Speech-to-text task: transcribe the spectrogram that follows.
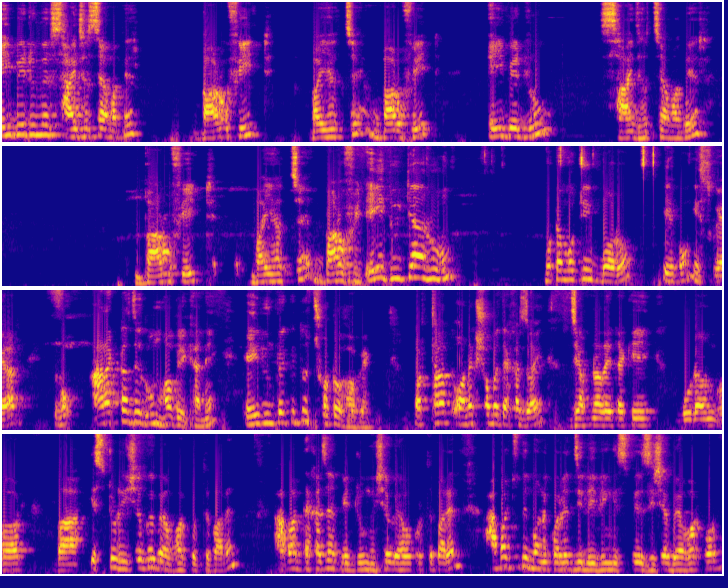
এই বেডরুমের সাইজ হচ্ছে আমাদের বারো ফিট বাই হচ্ছে বারো ফিট এই বেডরুম সাইজ হচ্ছে আমাদের বারো ফিট বাই হচ্ছে বারো ফিট এই দুইটা রুম মোটামুটি বড় এবং স্কোয়ার এবং আর একটা যে রুম হবে এখানে, এই রুমটা কিন্তু ছোট হবে। অর্থাৎ অনেক সময় দেখা যায় যে আপনারা এটাকে গোডাউন ঘর বা স্টোর হিসেবে ব্যবহার করতে পারেন। আবার দেখা যায় বেডরুম হিসেবে ব্যবহার করতে পারেন। আবার যদি মনে করেন যে লিভিং স্পেস হিসেবে ব্যবহার করব,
